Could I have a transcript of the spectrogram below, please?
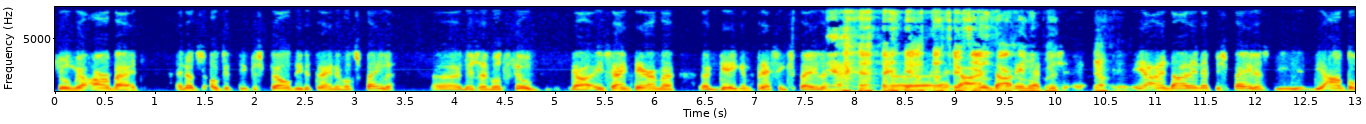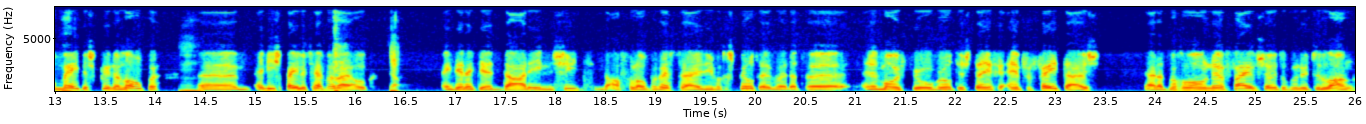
Veel meer arbeid. En dat is ook het type spel die de trainer wil spelen. Eh, dus hij wil veel, ja, in zijn termen, eh, gegenpressing spelen. Ja. Eh, ja, ja, en daarin heb je, Ja. ja. en daarin heb je spelers die die aantal meters kunnen lopen. Ehm, en die spelers hebben wij ook. Ja. En ik denk dat je daarin ziet, de afgelopen wedstrijden die we gespeeld hebben, dat we, en het mooiste voorbeeld is tegen MVV thuis, ja, dat we gewoon eh, 75 minuten lang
